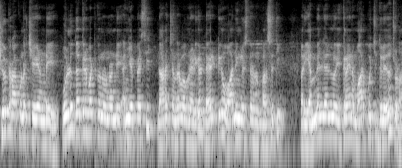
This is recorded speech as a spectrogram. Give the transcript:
చేటు రాకుండా చేయండి. ఒళ్ళు దగ్గర పట్టుకుని ఉండండి అని చెప్పేసి నారా చంద్రబాబు నాయుడు గారు డైరెక్ట్గా వార్నింగ్లు ఇస్తున్నటువంటి పరిస్థితి. మరి ఎమ్మెల్యేల్లో ఇక్కడైనా మార్పు వచ్చిందో లేదో చూడాలి.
